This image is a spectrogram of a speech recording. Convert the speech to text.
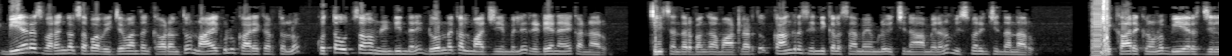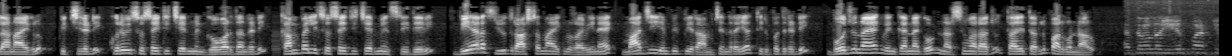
బీఆర్ఎస్ వరంగల్ సభ విజయవంతం కావడంతో నాయకులు కార్యకర్తల్లో కొత్త ఉత్సాహం నిండిందని డోర్నకల్ మాజీ ఎమ్మెల్యే రెడ్డే నాయక్ అన్నారు. ఈ సందర్భంగా మాట్లాడుతూ కాంగ్రెస్ ఎన్నికల సమయంలో ఇచ్చిన హామీలను విస్మరించిందన్నారు. ఈ కార్యక్రమంలో బీఆర్ఎస్ జిల్లా నాయకులు Pichireddy Kuravi society chairman Govardhan Reddy Kampelli society chairman Sridevi BRS youth రాష్ట్ర నాయకులు రవినాయక్ మాజీ ఎంపీపీ రామచంద్రయ్య తిరుపతి రెడ్డి భోజు నాయక్ వెంకన్నగౌడ్ నరసింహరాజు తదితరులు పాల్గొన్నారు. గతంలో ఏ పార్టీ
